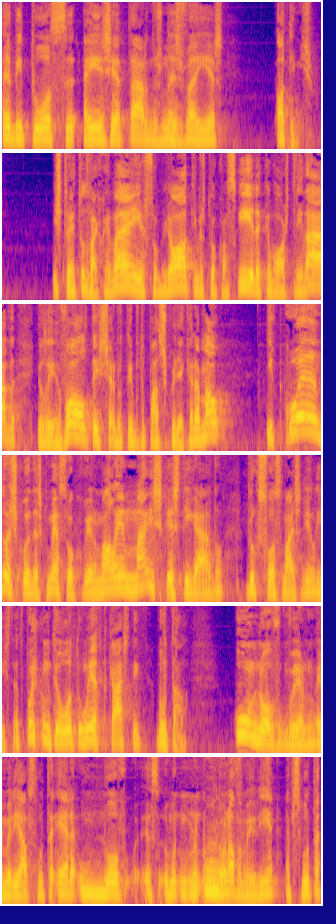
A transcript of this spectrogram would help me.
habituou-se a injetar-nos nas veias otimismo. Isto é, tudo vai correr bem, eu sou-lhe ótimo, estou a conseguir, acabou a austeridade, eu dei a volta, isto era o tempo do passo escolher que era mau. E quando as coisas começam a correr mal, é mais castigado do que se fosse mais realista. Depois cometeu outro, um erro de castigo brutal. Um novo governo, em maioria absoluta, era um novo, uma, uma, uma nova maioria absoluta,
